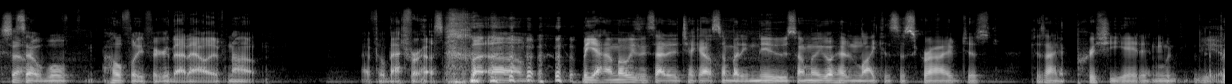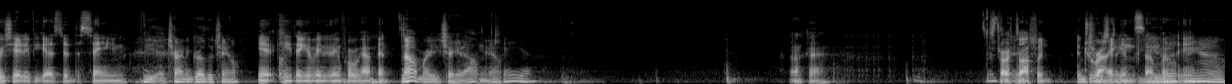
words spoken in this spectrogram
So. So- we'll hopefully figure that out. If not, I feel bad for us. But um, but yeah, I'm always excited to check out somebody new. So I'm going to go ahead and like and subscribe just because I appreciate it and would Yeah. appreciate it if you guys did the same. Yeah, trying to grow the channel. Yeah. Can you think of anything before we hop in? No, I'm ready to check it out. Okay. Yeah. Okay. Starts off with dragging view. somebody. Yeah.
